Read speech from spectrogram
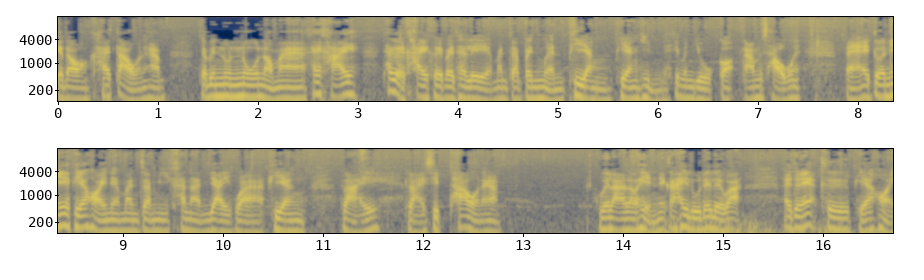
กระดองคล้ายเต่านะครับ จะเป็นนูนๆออกมาคล้ายๆ ถ้าเกิดใครเคยไปทะเล มันจะเป็นเหมือนเพียงเพียงหินที่มันอยู่เกาะตามเสาแต่ไอตัวนี้เพียหอยเนี่ยมันจะมีขนาดใหญ่กว่าเพียงหลายหลายสิบเท่านะครับ เวลาเราเห็นเนี่ยก็ให้รู้ได้เลยว่าไอตัวเนี้ยคือเพียหอย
